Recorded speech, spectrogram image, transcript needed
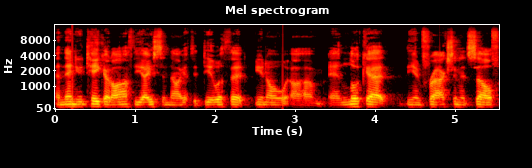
And then you take it off the ice and now you have to deal with it, you know, um, and look at the infraction itself.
